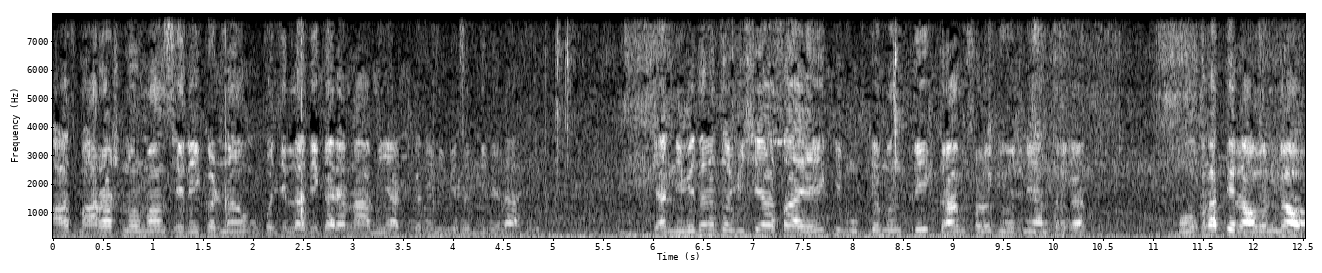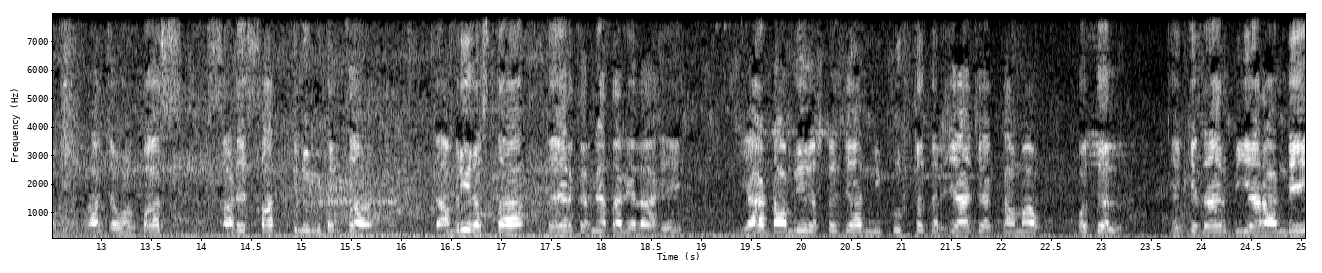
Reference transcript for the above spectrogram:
आज महाराष्ट्र निर्माण सेनेकडनं उपजिल्हाधिकाऱ्यांना आम्ही या ठिकाणी निवेदन दिलेलं आहे. या निवेदनाचा विषय असा आहे की मुख्यमंत्री ग्राम सडक योजनेअंतर्गत मोघा ते रावणगाव हा जवळपास साडेसात किलोमीटरचा डांबरी रस्ता तयार करण्यात आलेला आहे. या डांबरी रस्त्याच्या निकृष्ट दर्जाच्या कामाबद्दल ठेकेदार बी आर आंधे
